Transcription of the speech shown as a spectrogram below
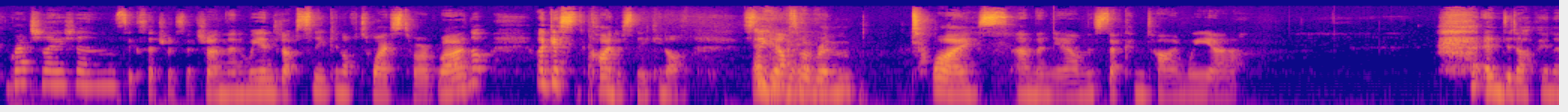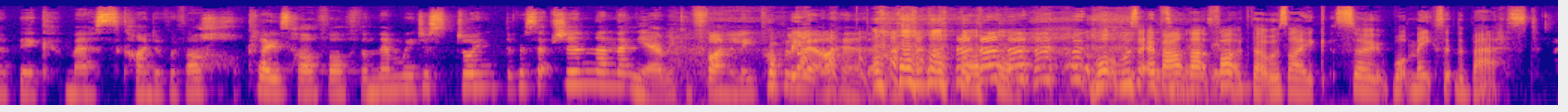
congratulations, etc., etc., and then we ended up sneaking off twice to our well, not, I guess, kind of sneaking off, sneaking off to our room twice, and then yeah, on the second time we uh, ended up in a big mess, kind of with our clothes half off, and then we just joined the reception, and then yeah, we could finally properly let our hair down. What was it about that fuck that was like, so what makes it the best? I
